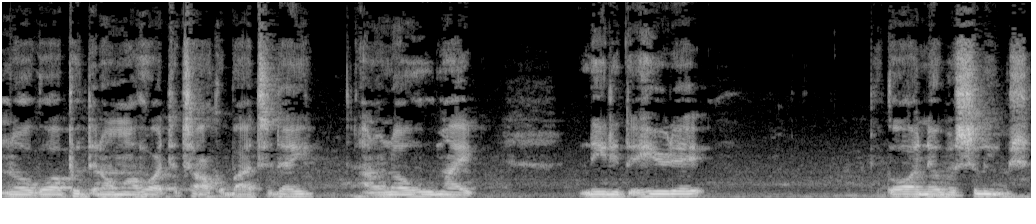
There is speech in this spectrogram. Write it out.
you know, God put that on my heart to talk about today. I don't know who might needed to hear that. God never sleeps.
